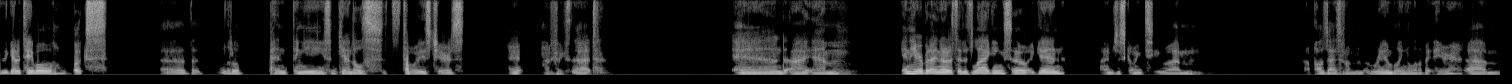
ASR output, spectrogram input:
we got a table, books, uh, the little pen thingy, some candles, it's toys, chairs. Right, I fix that. And I am in here, but I notice that it's lagging. So again, I'm just going to um, apologize if I'm rambling a little bit here. Um,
